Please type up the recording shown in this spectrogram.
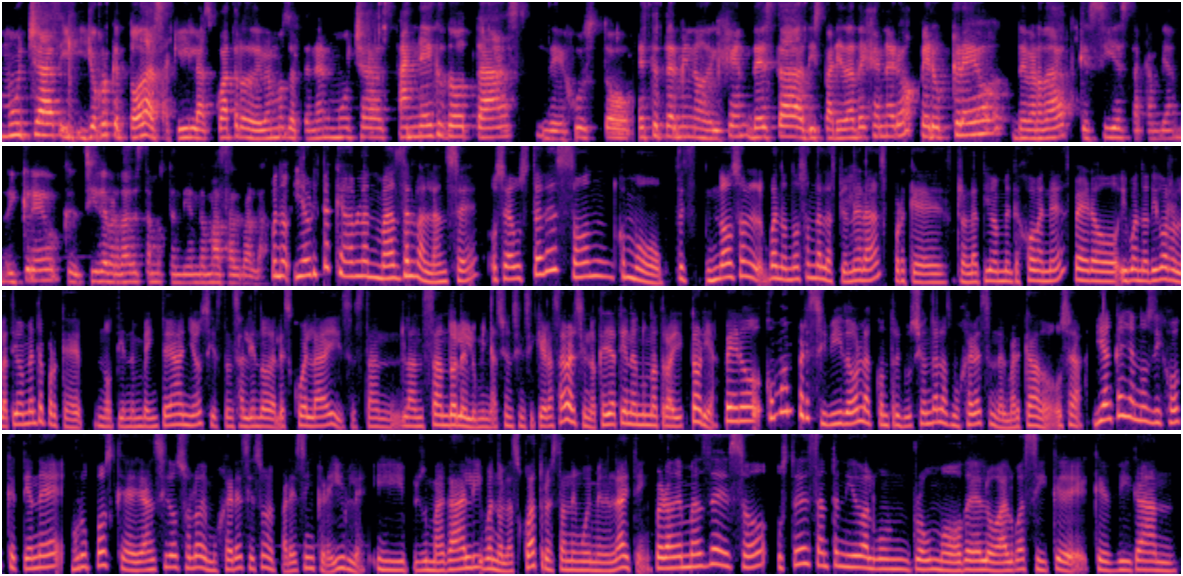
muchas y, y yo creo que todas aquí, las cuatro, debemos de tener muchas anécdotas de justo este término del gen, de esta disparidad de género, pero creo de verdad que sí está cambiando y creo que sí de verdad estamos tendiendo más al balance. Bueno, y ahorita que hablan más del balance, o sea, ustedes son como pues no son, bueno, no son de las pioneras porque relativamente jóvenes, pero, y bueno, digo relativamente porque no tienen 20 años y están saliendo de la escuela y se están lanzando la iluminación sin siquiera saber, sino que ya tienen una trayectoria. Pero, ¿cómo han percibido la contribución de las mujeres en el mercado? O sea, Bianca ya nos dijo que tiene grupos que han sido solo de mujeres y eso me parece increíble. Y pues, Magali, bueno, las cuatro están en Women in Lighting, pero además de eso, ¿ustedes han tenido algún role model o algo así que, que digan,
